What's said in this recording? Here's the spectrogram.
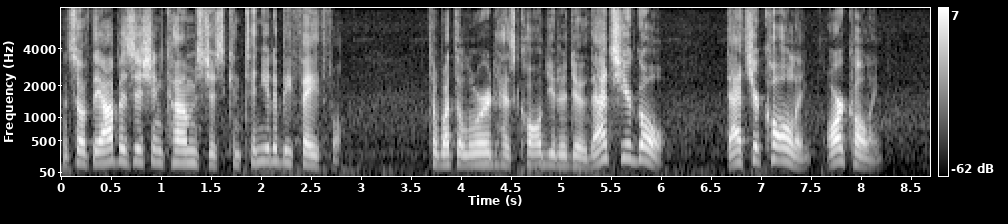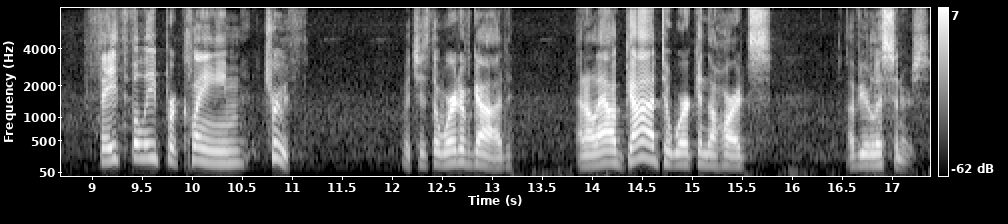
And so, if the opposition comes, just continue to be faithful to what the Lord has called you to do. That's your goal. That's your calling, our calling. Faithfully proclaim truth, which is the Word of God, and allow God to work in the hearts of your listeners,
